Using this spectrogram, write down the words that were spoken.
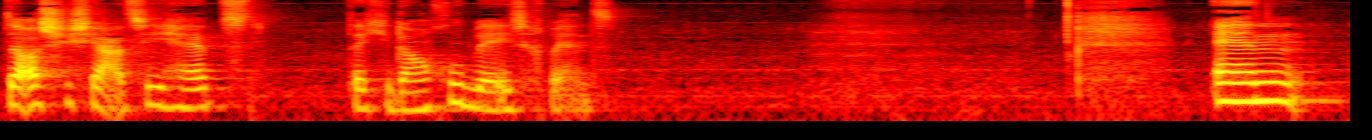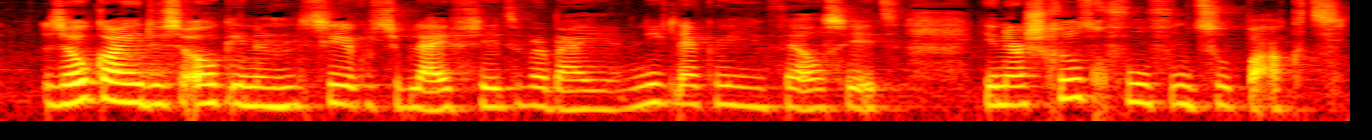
de associatie hebt dat je dan goed bezig bent. En zo kan je dus ook in een cirkeltje blijven zitten waarbij je niet lekker in je vel zit, je naar schuldgevoel voedsel pakt.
